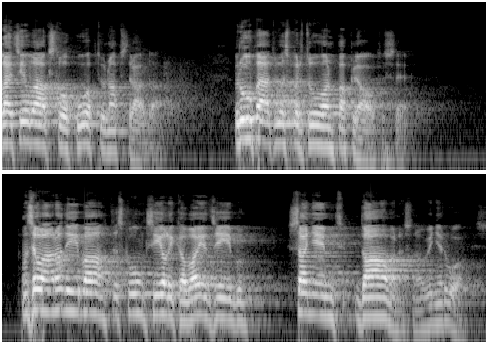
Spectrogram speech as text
lai cilvēks to koptu un apstrādātu, rūpētos par to un pakļautu sev. Un savā radībā tas kungs ielika vajadzību saņemt dāvanas no viņa rokas.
